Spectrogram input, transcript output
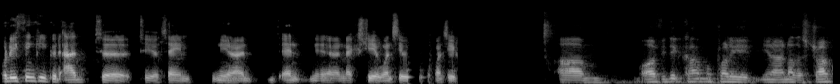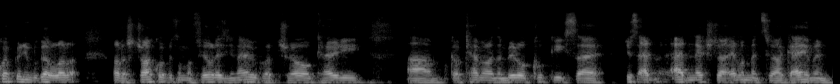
What do you think he could add to to your team? You know, and you know next year once he once he. Um, well, if he did come, we'll probably you know another strike weapon. We've got a lot of a lot of strike weapons on the field, as you know. We've got Joel, Cody, um, got Camel in the middle, Cookie. So just add add an extra element to our game, and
